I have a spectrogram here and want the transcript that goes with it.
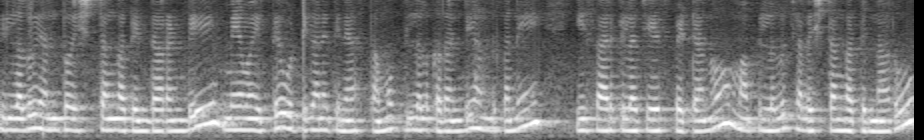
పిల్లలు ఎంతో ఇష్టంగా తింటారండి. మేమైతే ఒట్టిగానే తినేస్తాము. పిల్లలు కదండి. అందుకని ఈసారికి ఇలా చేసి పెట్టాను. మా పిల్లలు చాలా ఇష్టంగా తిన్నారు.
